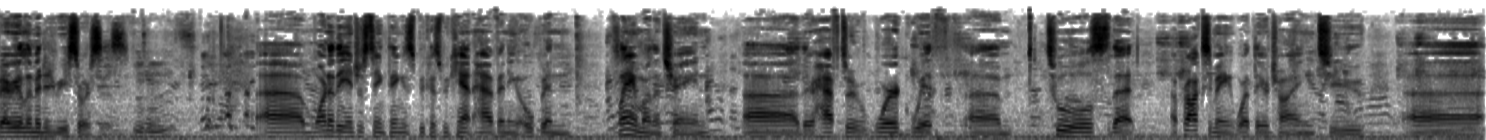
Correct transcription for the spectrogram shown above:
very limited resources. Um, one of the interesting things is because we can't have any open flame on the train, uh, they have to work with um, tools that approximate what they're trying to uh,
